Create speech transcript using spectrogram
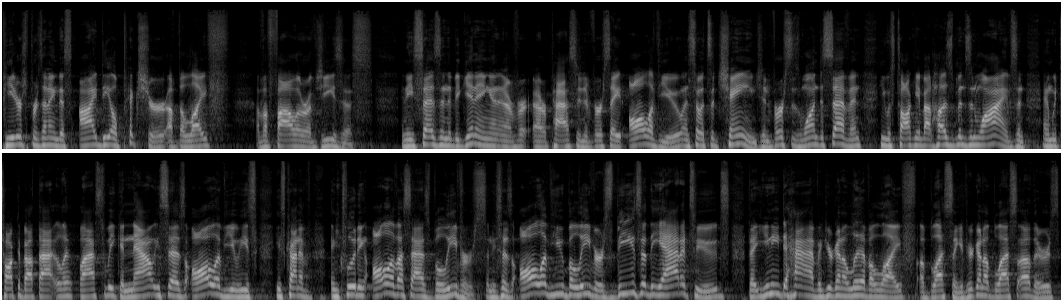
Peter's presenting this ideal picture of the life of a follower of Jesus. And he says in the beginning in our, our, passage in verse 8, all of you. And so it's a change. In verses 1 to 7, he was talking about husbands and wives. And, and we talked about that last week. And now he says, all of you. He's, he's kind of including all of us as believers. And he says, all of you believers, these are the attitudes that you need to have if you're going to live a life of blessing, if you're going to bless others,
